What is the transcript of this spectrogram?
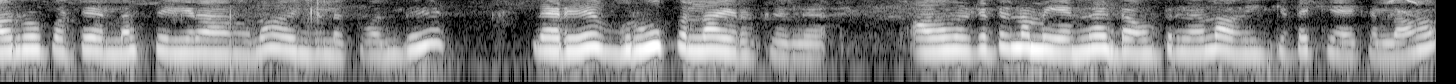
ஆர்வப்பட்டு எல்லாம் செய்கிறாங்களோ அவங்களுக்கு வந்து நிறைய குரூப் எல்லாம் அவங்கக்கிட்ட நம்ம என்ன டவுட்னாலும் அவங்கக்கிட்ட கேட்கலாம்.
